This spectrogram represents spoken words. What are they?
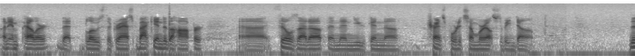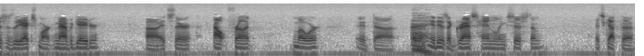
an impeller that blows the grass back into the hopper. Uh, fills that up and then you can uh, transport it somewhere else to be dumped. This is the Exmark Navigator. Uh, it's their out front mower. It, uh, it is a grass handling system. It's got the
